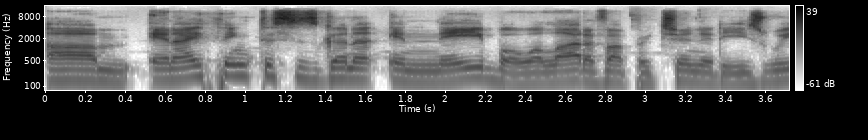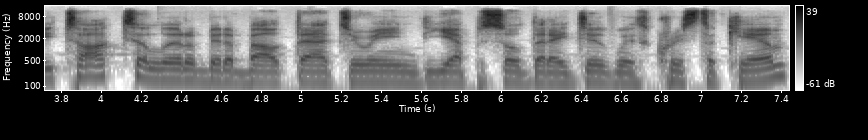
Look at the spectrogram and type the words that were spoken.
um, and I think this is going to enable a lot of opportunities. We talked a little bit about that during the episode that I did with Krista Kim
